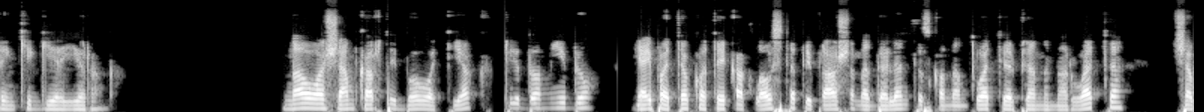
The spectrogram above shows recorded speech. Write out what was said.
5G įrangą. Na, o šiam kartai buvo tiek įdomybių. Jei patiko tai, ką klausėte, tai prašome dalintis, komentuoti ir prenumeruoti. Čia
